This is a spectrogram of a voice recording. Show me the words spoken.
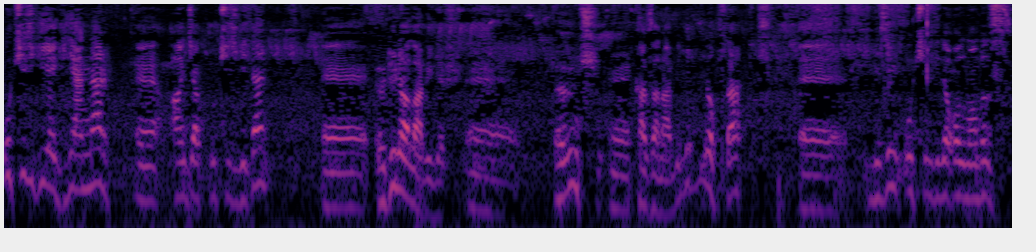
Bu çizgiye girenler e, ancak bu çizgiden e, ödül alabilir, e, övünç e, kazanabilir. Yoksa e, bizim o çizgide olmamız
